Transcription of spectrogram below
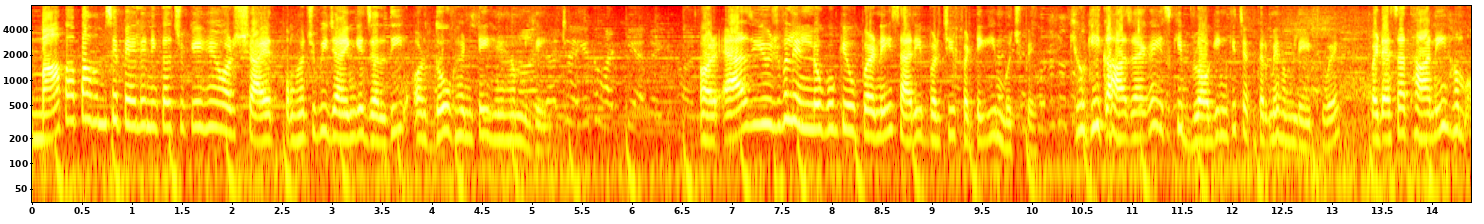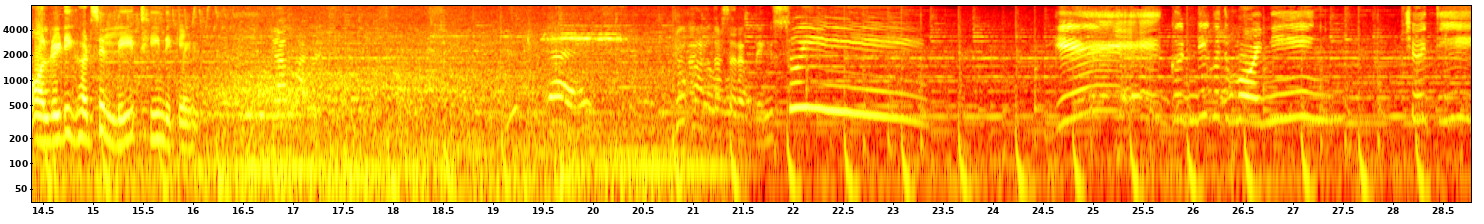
माँ पापा हमसे पहले निकल चुके हैं और शायद पहुँच भी जाएँगे जल्दी और दो घंटे हैं हम लेट और एज यूजुअल इन लोगों के ऊपर नहीं सारी पर्ची फटेगी मुझ पे। क्योंकि कहा जाएगा इसकी ब्लॉगिंग के चक्कर में हम लेट हुए। बट ऐसा था नहीं हम ऑलरेडी घर से लेट ही निकले हैं। क्या खाना है? जो खाना उधर से रख देंगे। सुई ये गुंडी गुड मॉर्निंग छोटी।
